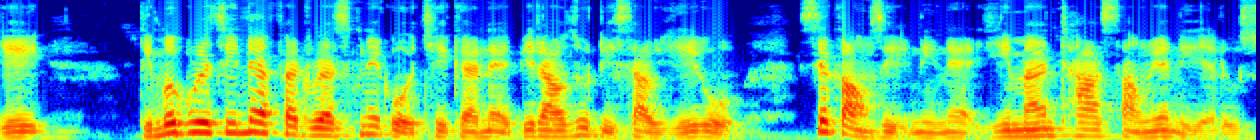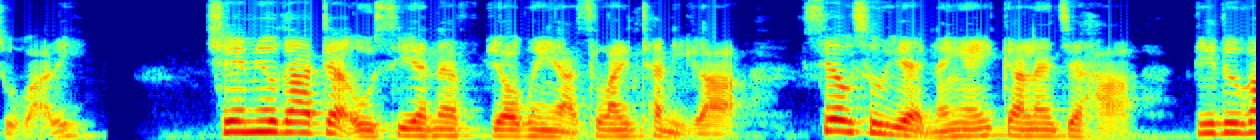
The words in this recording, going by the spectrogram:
ရေး ဒီမိုကရေစီနဲ့ဖက်ဒရယ်စနစ်ကိုအခြေခံတဲ့ပြည်ထောင်စုတည်ဆောက်ရေးကိုစစ်ကောင်စီအနေနဲ့ရည်မှန်းထားဆောင်ရွက်နေတယ်လို့ဆိုပါတယ်။ချင်းမျိုးသားတပ်ဦး CNF ပြောခွင့်ရစလိုင်းထက်နီကစစ်အုပ်စုရဲ့နိုင်ငံရေးကန့်လန့်ချက်ဟာပြည်သူက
